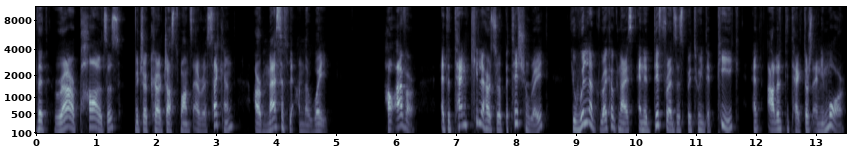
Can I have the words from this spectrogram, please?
that rare pulses, which occur just once every second, are massively underweight. However, at the 10 kHz repetition rate, you will not recognize any differences between the peak and other detectors anymore,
